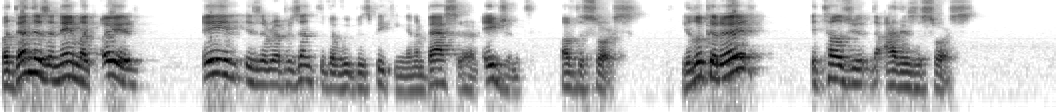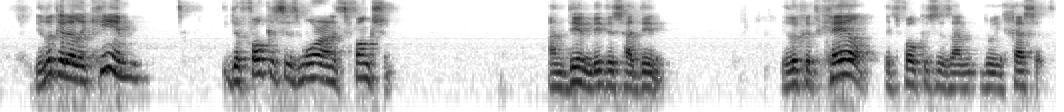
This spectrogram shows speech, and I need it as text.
But then there's a name like Oyer. Oyer is a representative of we've been speaking, an ambassador, an agent of the source. You look at Oyer, it tells you that ah, there's a source. You look at Elokim, the focus is more on its function, on din, midas hadin. You look at Kale, it focuses on doing chesed.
